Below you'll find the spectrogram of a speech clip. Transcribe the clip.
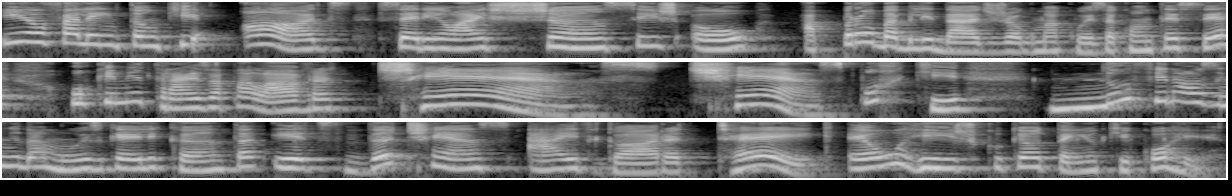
E eu falei então que odds seriam as chances ou a probabilidade de alguma coisa acontecer, o que me traz a palavra chance. Chance, porque no finalzinho da música ele canta It's the chance I've gotta take. É o risco que eu tenho que correr.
